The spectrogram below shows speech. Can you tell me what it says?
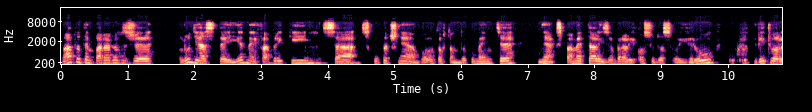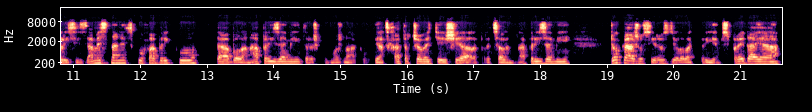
Má to ten paradox, že ľudia z tej jednej fabriky sa skutočne, a bolo to v tom dokumente, nejak spametali, zobrali osu do svojich rúk, vytvorili si zamestnaneckú fabriku, tá bola na prízemí, trošku možno ako viac chatrčovetejšia, ale predsa len na prízemí. Dokážu si rozdielovať príjem z predaja,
